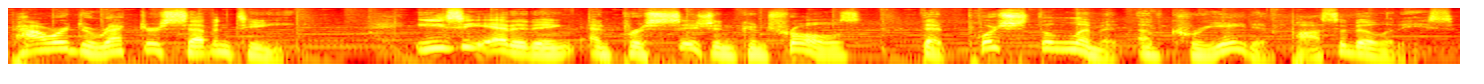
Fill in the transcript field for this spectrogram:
Power Director 17 Easy editing and precision controls that push the limit of creative possibilities.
